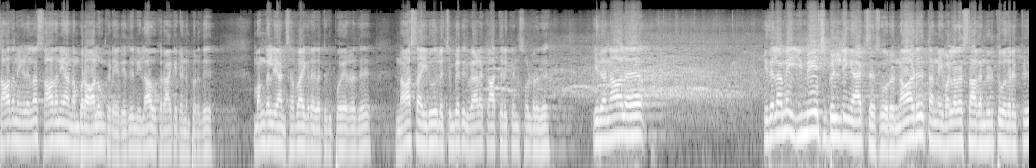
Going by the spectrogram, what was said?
சாதனைகள் எல்லாம் சாதனையாக நம்புற ஆளும் கிடையாது. எது நிலாவுக்கு ராக்கெட் அனுப்புறது? மங்கள்யான் செவ்வாய் கிரகத்துக்கு போயிடுறது? நாசா இருபது லட்சம் பேருக்கு வேலை காத்திருக்குன்னு சொல்றது? இதனால இதெல்லாமே இமேஜ் பில்டிங் ஆக்சஸ் ஒரு நாடு தன்னை வல்லரசாக நிறுத்துவதற்கு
